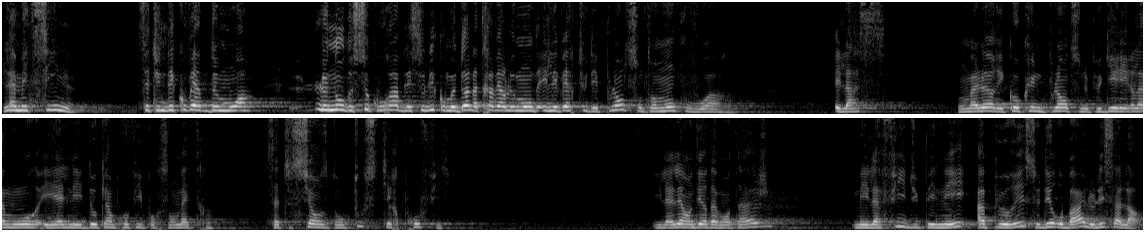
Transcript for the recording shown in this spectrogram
La médecine, c'est une découverte de moi. Le nom de secourable est celui qu'on me donne à travers le monde, et les vertus des plantes sont en mon pouvoir. Hélas, mon malheur est qu'aucune plante ne peut guérir l'amour, et elle n'est d'aucun profit pour son maître, cette science dont tous tirent profit. Il allait en dire davantage, mais la fille du Péné, apeurée, se déroba, le laissa là,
